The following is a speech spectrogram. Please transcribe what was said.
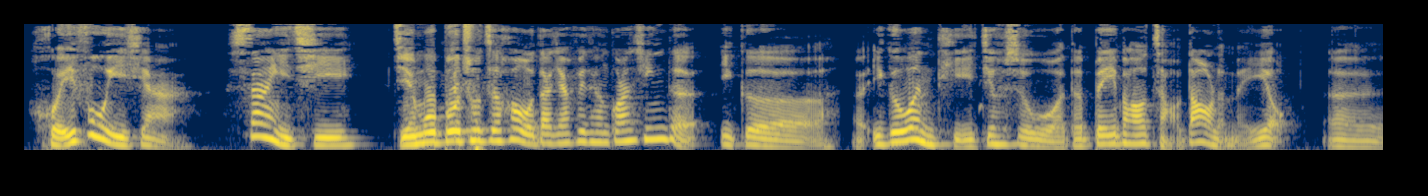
回复一下上一期。节目播出之后，大家非常关心的一个呃一个问题就是我的背包找到了没有？呃，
